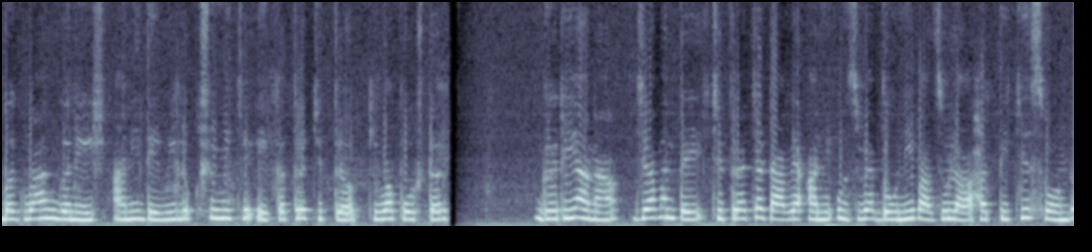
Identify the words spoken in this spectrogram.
भगवान गणेश आणि देवी लक्ष्मीचे एकत्र चित्र किंवा पोस्टर घरी आणा ज्यामध्ये चित्राच्या डाव्या आणि उजव्या दोन्ही बाजूला हत्तीची सोंड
